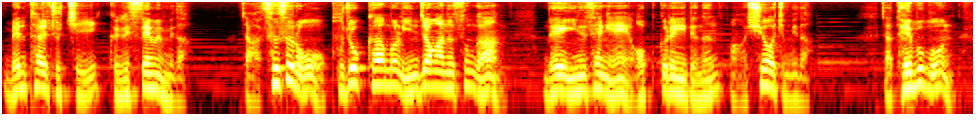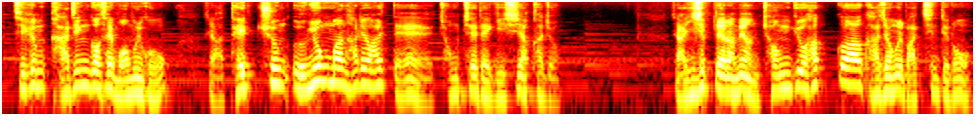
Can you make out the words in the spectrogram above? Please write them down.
멘탈 주치 그리쌤입니다. 자, 스스로 부족함을 인정하는 순간 내 인생의 업그레이드는 어, 쉬워집니다. 자, 대부분 지금 가진 것에 머물고 자, 대충 응용만 하려 할 때 정체되기 시작하죠. 자, 20대라면 정규 학과 과정을 마친 뒤로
